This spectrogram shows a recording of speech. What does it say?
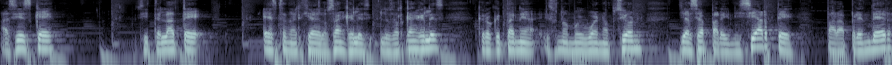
Así es que si te late esta energía de los ángeles y los arcángeles, creo que Tania es una muy buena opción, ya sea para iniciarte, para aprender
